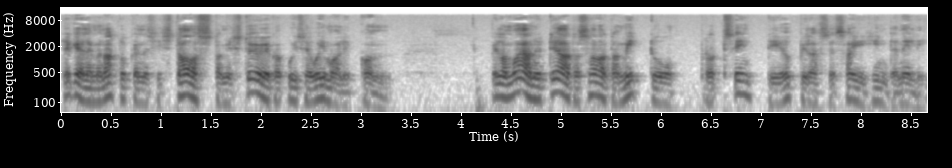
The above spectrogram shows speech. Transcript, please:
tegeleme natukene siis taastamistööga, kui see võimalik on. meil on vaja nüüd teada saada, mitu protsenti õpilastest sai hinde neli.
